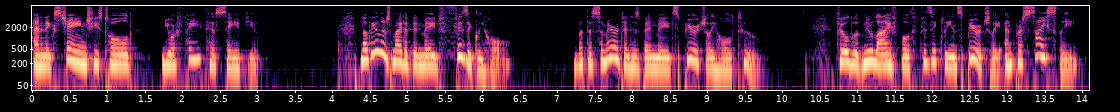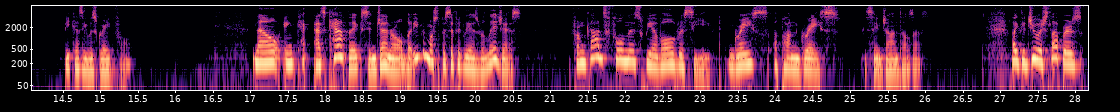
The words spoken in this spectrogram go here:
And in exchange, he's told, Your faith has saved you. Now, the others might have been made physically whole, but the Samaritan has been made spiritually whole too, filled with new life both physically and spiritually, and precisely because he was grateful. Now, in, as Catholics in general, but even more specifically as religious, from God's fullness we have all received grace upon grace, St. John tells us. Like the Jewish lepers,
